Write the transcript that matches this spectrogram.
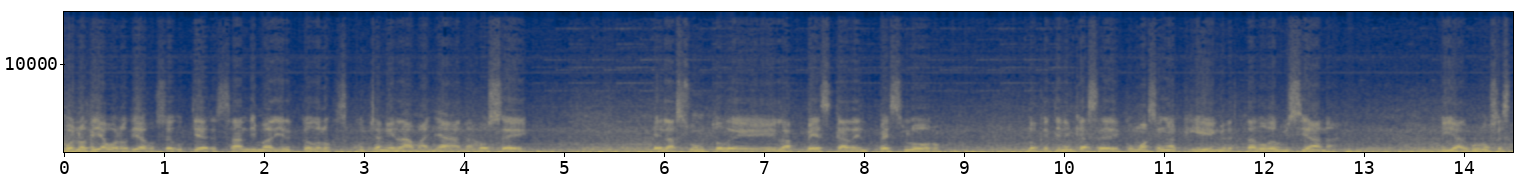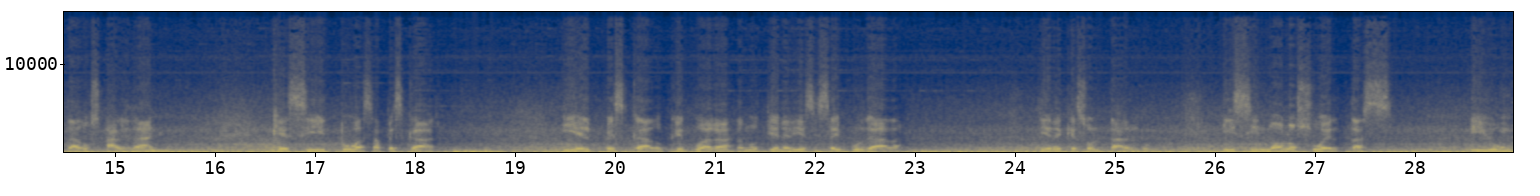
Buenos días, buenos días, José Gutiérrez, Sandy Mariel, todos los que escuchan en la mañana. José, el asunto de la pesca del pez loro, lo que tienen que hacer es como hacen aquí en el estado de Luisiana y algunos estados aledaños, que si tú vas a pescar y el pescado que tú agarras no tiene 16 pulgadas, tienes que soltarlo. Y si no lo sueltas y un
